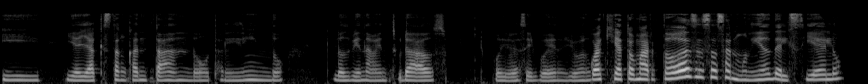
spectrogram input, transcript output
y, y allá que están cantando tan lindo, los bienaventurados, pues yo decir, bueno, yo vengo aquí a tomar todas esas armonías del cielo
